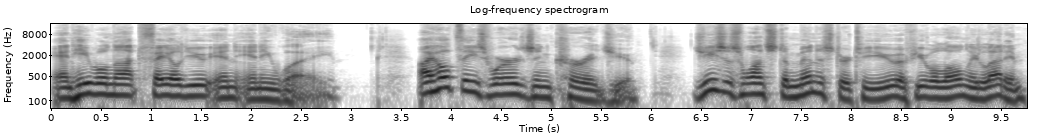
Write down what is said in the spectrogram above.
and He will not fail you in any way. I hope these words encourage you. Jesus wants to minister to you if you will only let Him.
